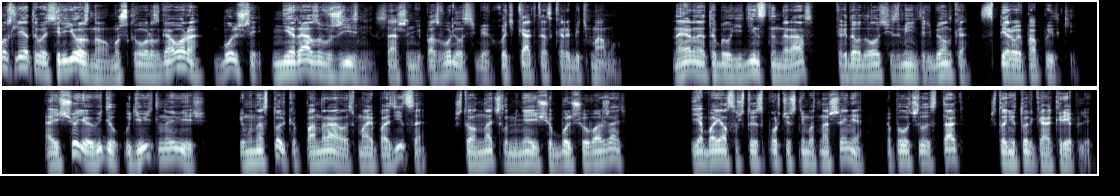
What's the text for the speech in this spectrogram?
После этого серьезного мужского разговора больше ни разу в жизни Саша не позволил себе хоть как-то оскорбить маму. Наверное, это был единственный раз, когда удалось изменить ребенка с первой попытки. А еще я увидел удивительную вещь. Ему настолько понравилась моя позиция, что он начал меня еще больше уважать. Я боялся, что испорчу с ним отношения, а получилось так, что они только окрепли.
